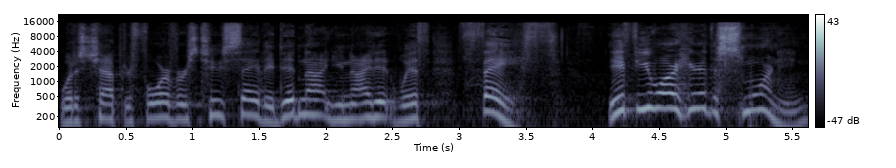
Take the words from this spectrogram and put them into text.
What does chapter 4, verse 2 say? They did not unite it with faith. If you are here this morning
